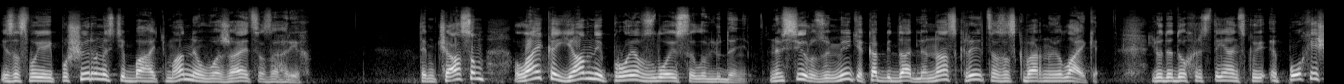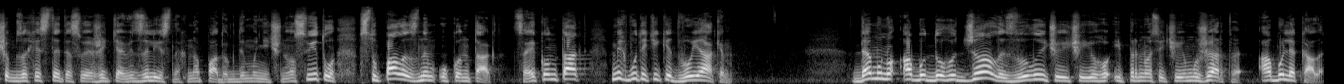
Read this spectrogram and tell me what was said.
із-за своєї поширеності багатьма не вважається за гріх. Тим часом лайка явний прояв злої сили в людині. Не всі розуміють, яка біда для нас криється за скверною лайки. Люди до християнської епохи, щоб захистити своє життя від злісних нападок демонічного світу, вступали з ним у контакт. Цей контакт міг бути тільки двояким. Демону або догоджали, звеличуючи його і приносячи йому жертви, або лякали.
